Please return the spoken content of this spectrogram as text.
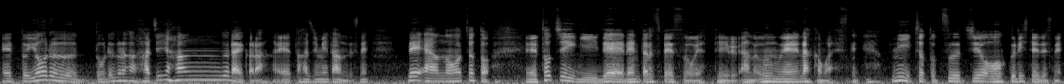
えっと、夜、どれぐらいかな ?8 時半ぐらいから、えっと、始めたんですね。で、あの、ちょっと、えー、栃木でレンタルスペースをやっている、あの、運営仲間ですね。に、ちょっと通知をお送りしてですね、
